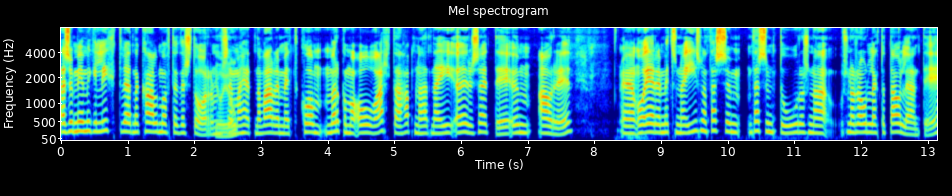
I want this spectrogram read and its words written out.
það sem mjög mikið líkt við hérna Calm After the Storm jú, jú. sem að hérna var einmitt kom mörgum og óvart að hafna hérna í öðru sæti um árið Um, og er einmitt svona í svona þessum, þessum dúr og svona, svona rólegt og dálegandi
